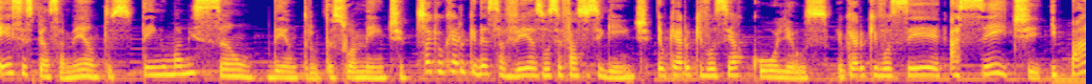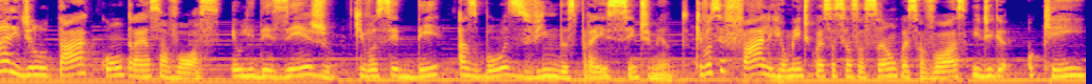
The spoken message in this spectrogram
esses pensamentos têm uma missão dentro da sua mente. Só que eu quero que dessa vez você faça o seguinte: eu quero que você acolha-os, eu quero que você aceite e pare de lutar contra essa voz. Eu lhe desejo que você dê as boas-vindas para esse sentimento. Que você fale realmente com essa sensação, com essa voz e diga: ok,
